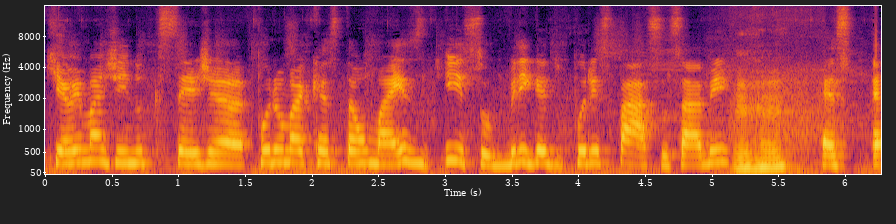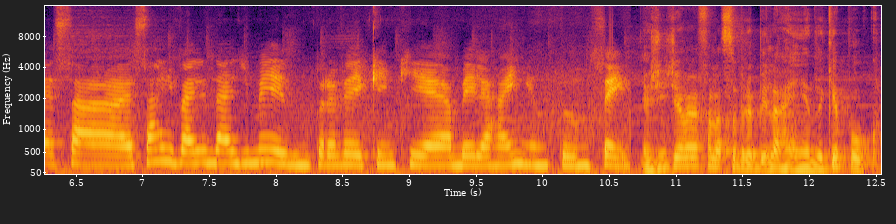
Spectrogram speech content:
que eu imagino que seja por uma questão mais isso, briga por espaço, sabe? Uhum. Es- Essa, essa rivalidade mesmo, pra ver quem que é a abelha rainha, não sei. A gente já vai falar sobre a Bela Rainha daqui a pouco.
